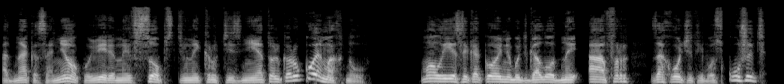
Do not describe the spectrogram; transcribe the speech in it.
Однако Санек, уверенный в собственной крутизне, только рукой махнул. Мол, если какой-нибудь голодный афр захочет его скушать,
